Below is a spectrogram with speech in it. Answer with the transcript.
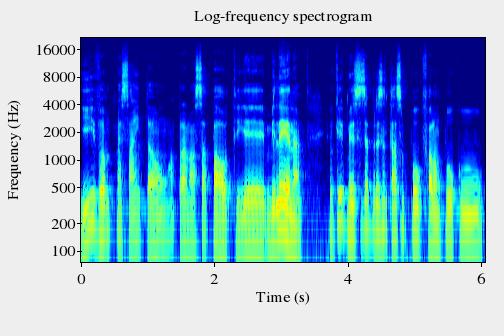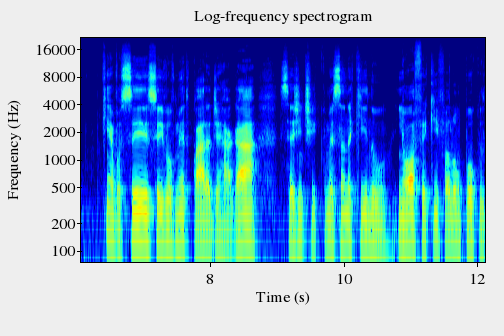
E vamos começar então para a nossa pauta. E, é, Milena, eu queria que você se apresentasse um pouco, falar um pouco quem é você, seu envolvimento com a área de RH. Se a gente, começando aqui no em off aqui, falou um pouco,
